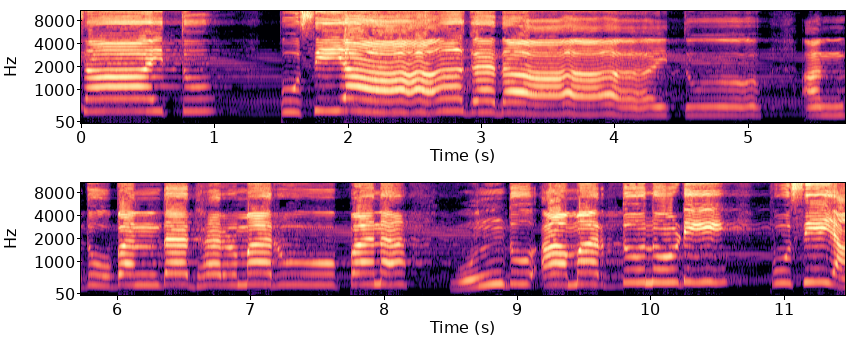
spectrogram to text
ಸಾಯ್ತು ಪುಸಿಯಾಗದಾಯ್ತು. ಅಂದು ಬಂದ ಧರ್ಮರೂಪನ ಒಂದು ಅಮರ್ದು ನುಡಿ ಪುಸಿಯಾಗದಾಯಿತು.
